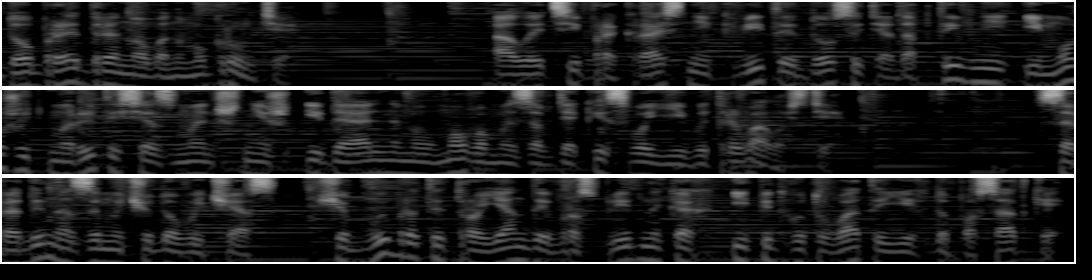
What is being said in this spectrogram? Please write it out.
добре дренованому ґрунті. Але ці прекрасні квіти досить адаптивні і можуть миритися з менш ніж ідеальними умовами завдяки своїй витривалості. Середина зими чудовий час, щоб вибрати троянди в розплідниках і підготувати їх до посадки,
